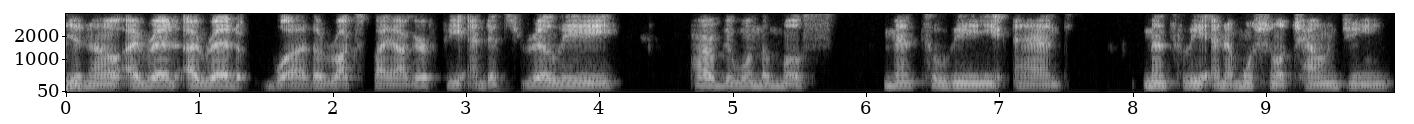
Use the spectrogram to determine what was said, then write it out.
You Mhm. know, I read I read uh, the Rock's biography, and it's really probably one of the most mentally and mentally and emotional challenging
